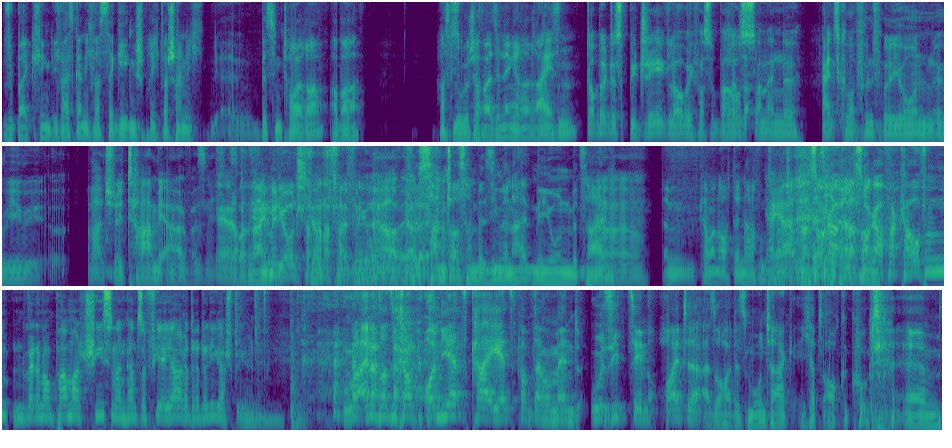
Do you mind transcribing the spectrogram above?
super klingt. Ich weiß gar nicht, was dagegen spricht, wahrscheinlich ein bisschen teurer, aber hast logischerweise längere Reisen. Doppeltes Budget, glaube ich, was du brauchst am Ende. 1,5 Millionen irgendwie, allein schon Etat ich weiß nicht. Ja, Aber drei wir haben Millionen statt für, anderthalb Millionen. Ja, Für ja, ja. Santos haben wir siebeneinhalb Millionen bezahlt. Ja, ja. Dann kann man auch der Ja, ja, Nachwuchsmannschaft La eine bessere Soga, La Plattform- Soga verkaufen, wenn du noch ein paar Mal schießen, dann kannst du vier Jahre dritte Liga spielen. U21 Top. Und jetzt, Kai, jetzt kommt dein Moment. U17 heute, also heute ist Montag, ich habe es auch geguckt. Ähm,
